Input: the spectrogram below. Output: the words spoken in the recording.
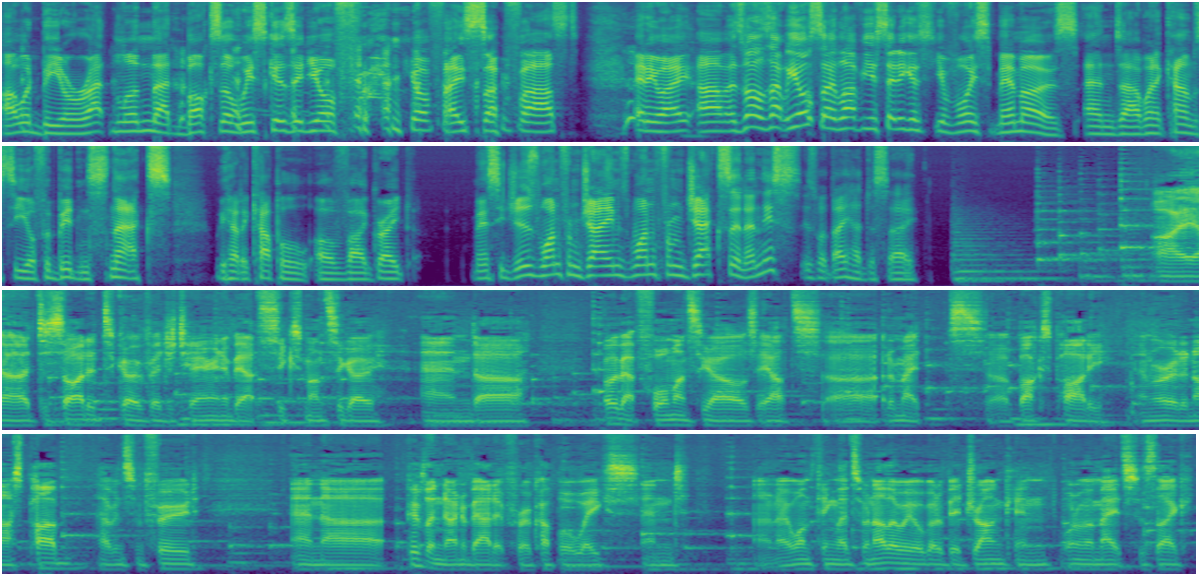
I would be rattling that box of whiskers in your in your face so fast. Anyway, um, as well as that, we also love you sending us your voice memos. And uh, when it comes to your forbidden snacks, we had a couple of uh, great messages. One from James, one from Jackson, and this is what they had to say. I uh, decided to go vegetarian about six months ago, and uh, probably about four months ago, I was out uh, at a mate's uh, Bucks party, and we are at a nice pub having some food, and uh, people had known about it for a couple of weeks, and I don't know, one thing led to another. We all got a bit drunk, and one of my mates was like,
